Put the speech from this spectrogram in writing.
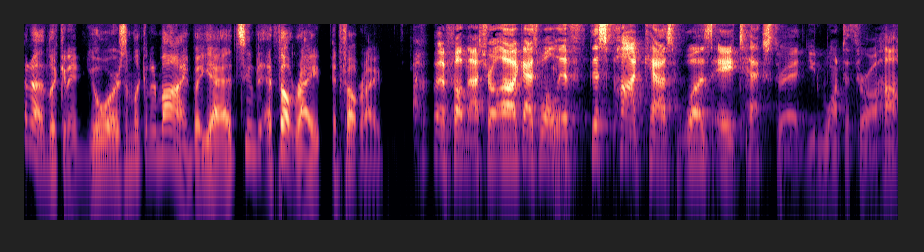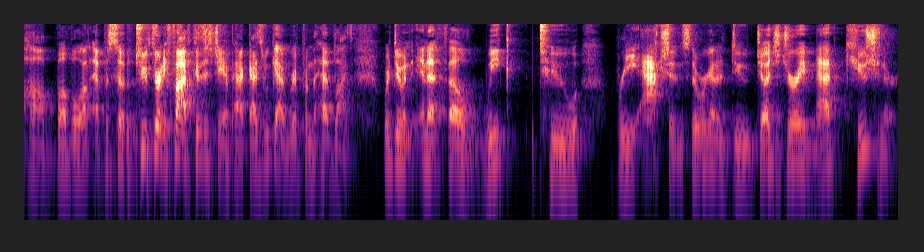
I'm not looking at yours. I'm looking at mine. But yeah, it seemed, it felt right. It felt right. It felt natural. Uh, guys, well, if this podcast was a text thread, you'd want to throw a haha bubble on episode 235 because it's jam packed, guys. We got ripped from the headlines. We're doing NFL week two reactions. Then we're going to do Judge, Jury, Matt Kushner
